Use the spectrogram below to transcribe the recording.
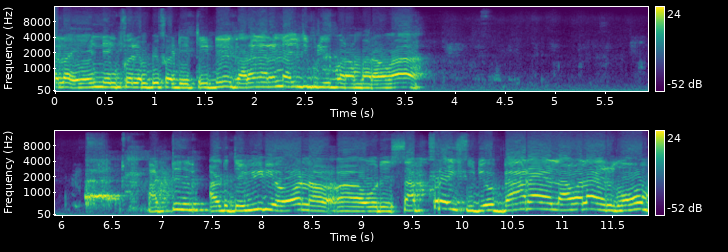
எல்லாம் ஏன் என் ஃபோர் எம்பி ஃபைட் எடுத்துக்கிட்டு கரகரன்னு அழுத்தி பிடிக்க போகிறான் பாரு அடுத்து அடுத்த வீடியோ நான் ஒரு சர்ப்ரைஸ் வீடியோ வேற லெவலாக இருக்கும்.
